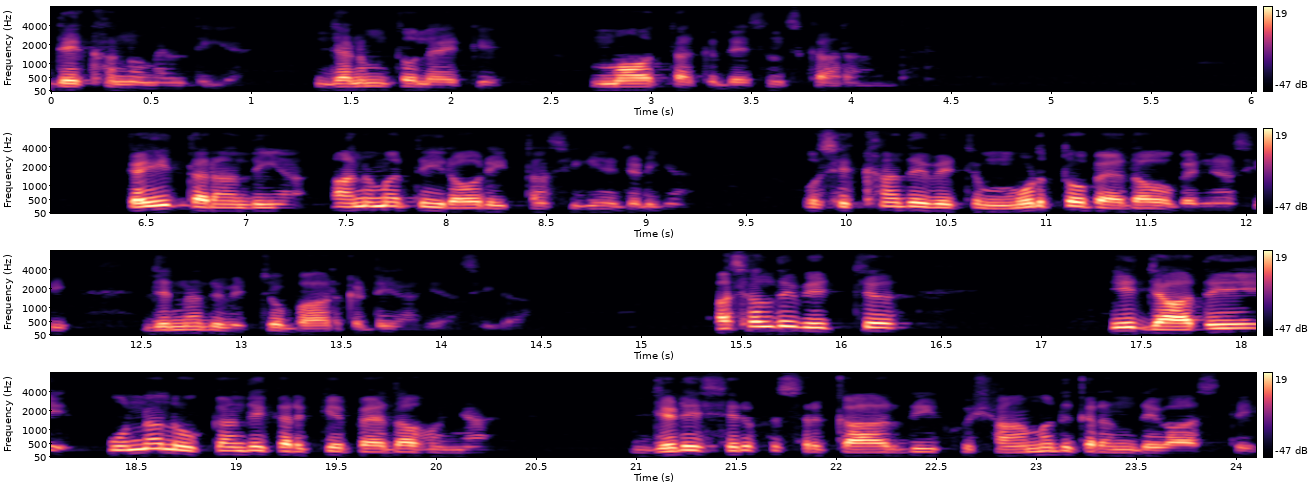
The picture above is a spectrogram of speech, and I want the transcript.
ਦੇਖਣ ਨੂੰ ਮਿਲਦੀ ਹੈ, ਜਨਮ ਤੋਂ ਲੈ ਕੇ ਮੌਤ ਤੱਕ ਦੇ ਸੰਸਕਾਰਾਂ ਅੰਦਰ। ਕਈ ਤਰ੍ਹਾਂ ਦੀਆਂ ਅਨਮਤੀ ਰੋਹ ਰੀਤਾਂ ਸੀਗੀਆਂ ਜਿਹੜੀਆਂ ਉਹ ਸਿੱਖਾਂ ਦੇ ਵਿੱਚ ਮੁੜ ਤੋਂ ਪੈਦਾ ਹੋ ਗਈਆਂ ਸੀ, ਜਿਨ੍ਹਾਂ ਦੇ ਵਿੱਚੋਂ ਬਾਹਰ ਕੱਢਿਆ ਗਿਆ ਸੀਗਾ। ਅਸਲ ਦੇ ਵਿੱਚ ਇਹ ਜਿਆਦੇ ਉਹਨਾਂ ਲੋਕਾਂ ਦੇ ਕਰਕੇ ਪੈਦਾ ਹੋਈਆਂ, ਜਿਹੜੇ ਸਿਰਫ ਸਰਕਾਰ ਦੀ ਖੁਸ਼ਾਮਦ ਕਰਨ ਦੇ ਵਾਸਤੇ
